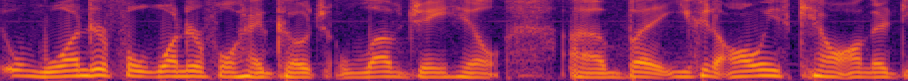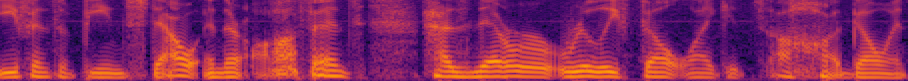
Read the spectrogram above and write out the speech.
wonderful, wonderful head coach. Love Jay Hill. Uh, but you can always count on their defense of being stout, and their offense has never really felt like it's uh, going.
